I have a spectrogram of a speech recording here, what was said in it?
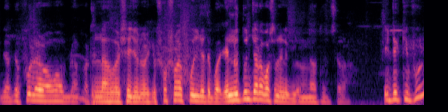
যাতে ফুলের অভাব না ঘটে। না হয় সেই জন্য আর কি সবসময় ফুল যেতে পারে এই নতুন চারা বসালেন এগুলো? নতুন চারা। এটা কি ফুল?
